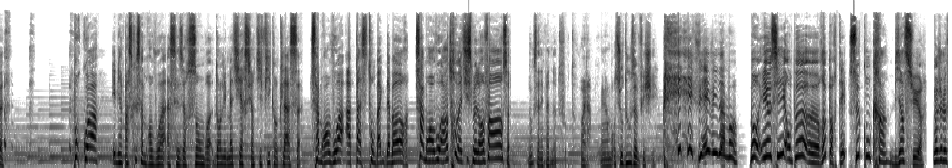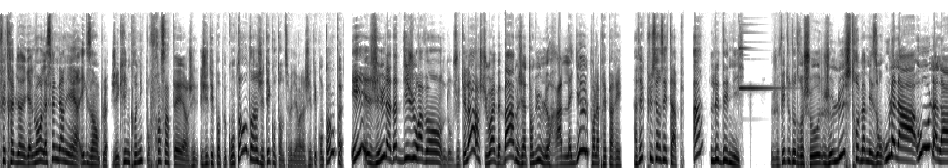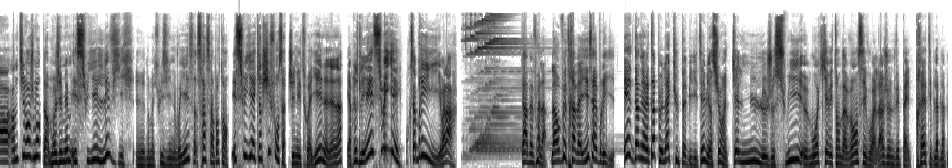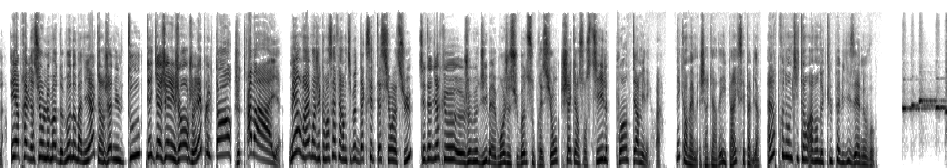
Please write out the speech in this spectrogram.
Pourquoi? Eh bien parce que ça me renvoie à ces heures sombres dans les matières scientifiques en classe. Ça me renvoie à passe ton bac d'abord. Ça me renvoie à un traumatisme d'enfance. Donc ça n'est pas de notre faute. Voilà. Bon, surtout, ça me fait chier. Évidemment. Bon, et aussi, on peut euh, reporter ce qu'on craint, bien sûr. Moi, je le fais très bien également. La semaine dernière, exemple, j'ai écrit une chronique pour France Inter. J'étais pas peu contente, hein. j'étais contente, ça veut dire, voilà, j'étais contente. Et j'ai eu la date dix jours avant. Donc j'étais large, tu vois, ben bam, j'ai attendu le ras de la gueule pour la préparer. Avec plusieurs étapes. Un, le déni. Je fais tout autre chose, je lustre ma maison. Ouh là là, ouh là là, un petit rangement. Non, moi j'ai même essuyé l'évier euh, dans ma cuisine. Vous voyez, ça, ça c'est important. Essuyer avec un chiffon, ça. J'ai nettoyé, nanana, et après je l'ai essuyé pour que ça brille. Voilà. Ah ben voilà, là on peut travailler, ça brille. Et dernière étape, la culpabilité, bien sûr. hein. Quel nul je suis, euh, moi qui avais tant d'avance, et voilà, je ne vais pas être prête, et blablabla. Et après, bien sûr, le mode monomaniaque, hein, j'annule tout, dégagez les gens, je n'ai plus le temps, je travaille. Mais en vrai, moi j'ai commencé à faire un petit peu d'acceptation là-dessus. C'est-à-dire que euh, je me dis, ben moi je suis bonne sous pression, chacun son style, point terminé. Voilà. Mais quand même, j'ai regardé, il paraît que c'est pas bien. Alors prenons un petit temps avant de culpabiliser à nouveau.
